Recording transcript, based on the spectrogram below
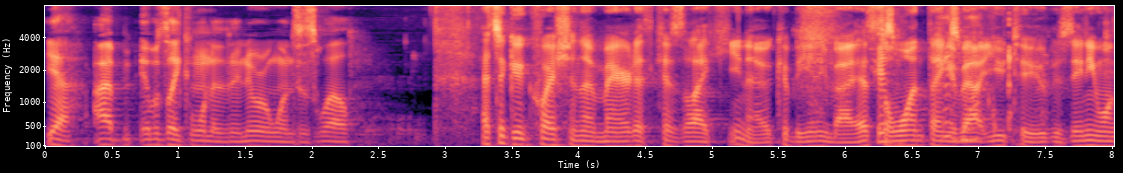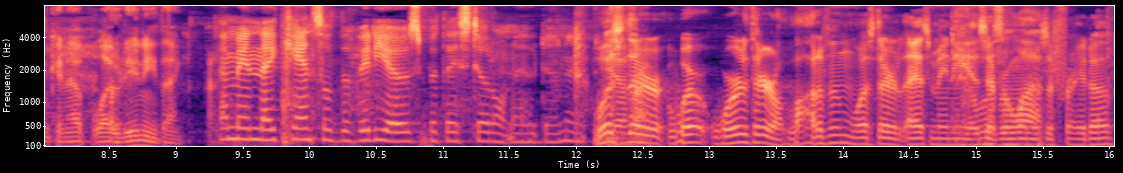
Yeah, I. It was like one of the newer ones as well. That's a good question though, Meredith, because like you know, it could be anybody. That's Here's- the one thing about my- YouTube is anyone can upload anything. I mean, they canceled the videos, but they still don't know who done it. Was Yeah. there were, were there a lot of them? Was there as many as was everyone was afraid of?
